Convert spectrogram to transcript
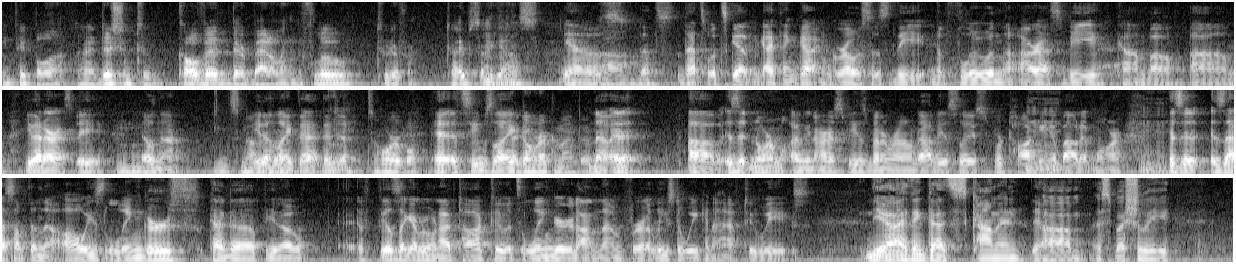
And people, in addition to COVID, they're battling the flu, two different types, I guess. Yeah, it was, Uh, that's that's what's get I think gotten gross is the the flu and the RSV combo. Um, you had RSV. That was not. It's not. You didn't really- like that, did you? It's horrible. It, it seems like I don't recommend it. No, and it, um, is it normal? I mean, RSV has been around, obviously. So we're talking Mm-hmm. about it more. Is it is that something that always lingers? Kind of, you know, it feels like everyone I've talked to, it's lingered on them for at least a week and a half, two weeks. Yeah, I think that's common, Yeah. um, especially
